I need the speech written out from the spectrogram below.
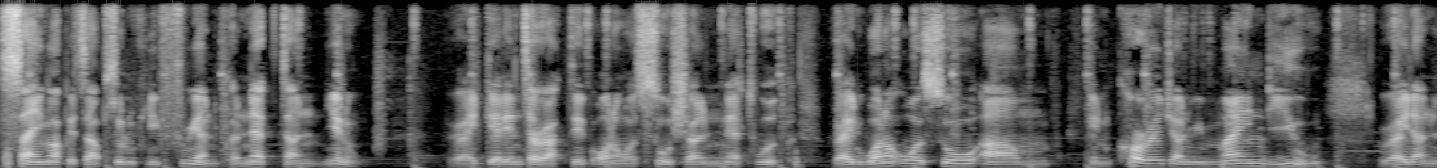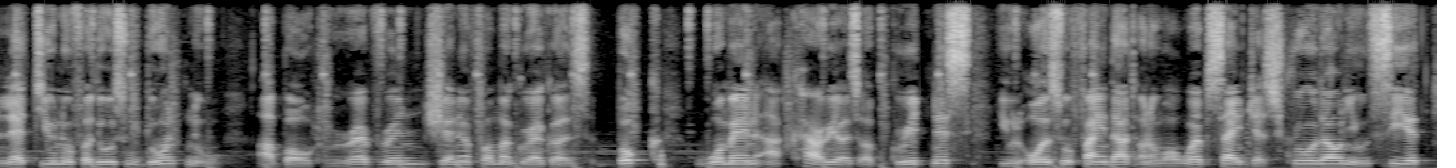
sign up it's absolutely free and connect and you know right get interactive on our social network right want to also um, encourage and remind you right and let you know for those who don't know about Reverend Jennifer McGregor's book, Women Are Carriers of Greatness. You'll also find that on our website. Just scroll down, you'll see it.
